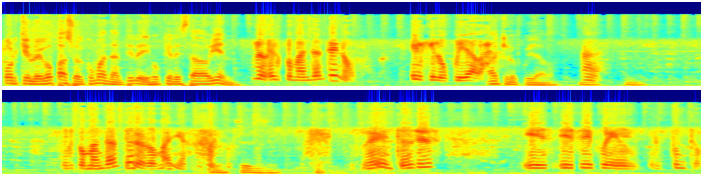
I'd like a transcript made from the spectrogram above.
Porque luego pasó el comandante y le dijo que él estaba bien. No, el comandante no, el que lo cuidaba. Ah, que lo cuidaba. Ah. El comandante era Romaña. Sí, sí, sí, sí. ¿Eh? Entonces, es- ese fue el, el punto.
